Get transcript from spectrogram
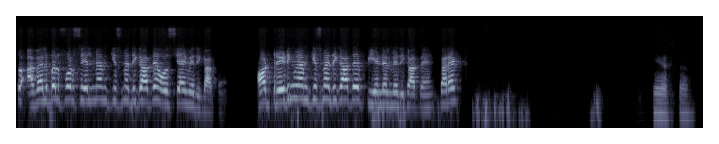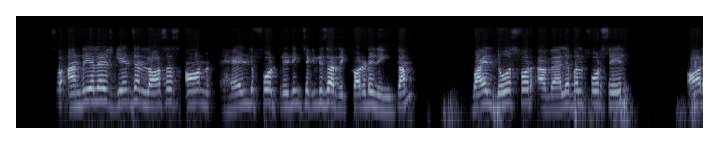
तो अवेलेबल फॉर सेल में हम किस में दिखाते हैं ओसीआई में दिखाते हैं और ट्रेडिंग में हम किस में दिखाते हैं पी पीएनएल में दिखाते हैं correct yes sir so unrealised gains and losses on held for trading securities are recorded in income while those for available for sale और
